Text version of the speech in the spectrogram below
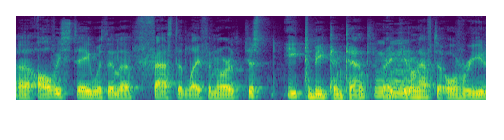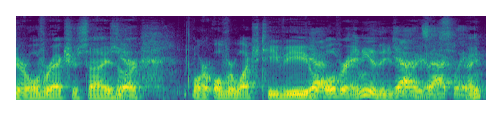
Uh, always stay within a fasted life in order. Just eat to be content, right? You don't have to overeat or overexercise or or overwatch TV or over any of these Yeah, areas, exactly. right?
